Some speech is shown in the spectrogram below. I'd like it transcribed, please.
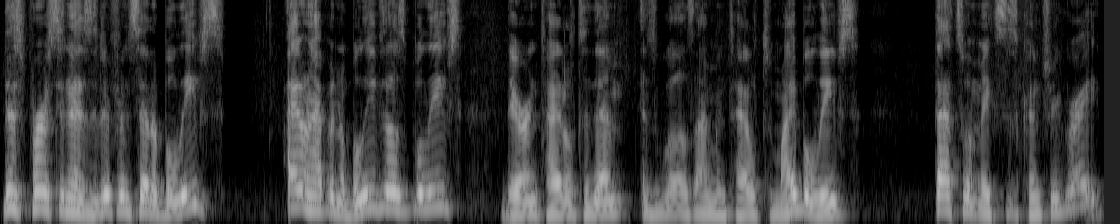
This person has a different set of beliefs. I don't happen to believe those beliefs. They're entitled to them as well as I'm entitled to my beliefs. That's what makes this country great.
